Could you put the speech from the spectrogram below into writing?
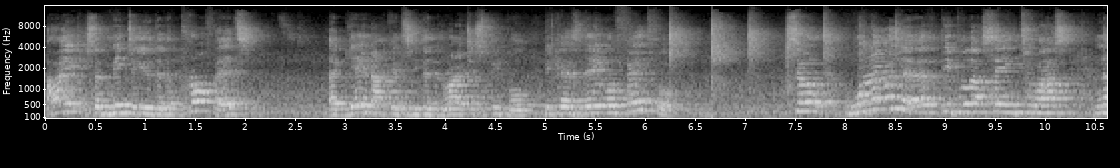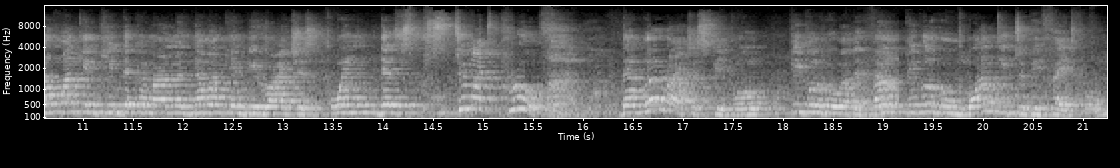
I submit to you that the prophets again are considered righteous people because they were faithful. So why on earth people are saying to us, no one can keep the commandment, no one can be righteous, when there's too much proof. There were righteous people, people who were devout, people who wanted to be faithful.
